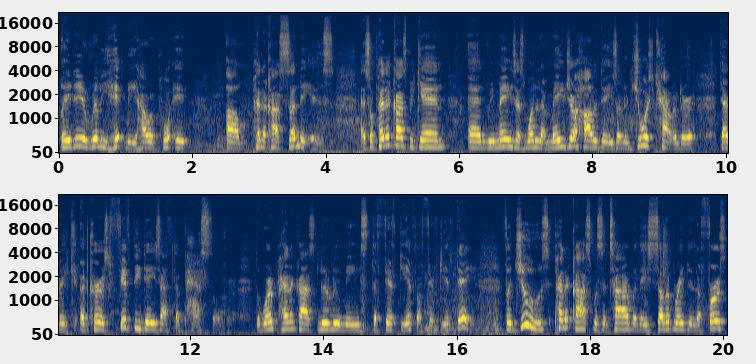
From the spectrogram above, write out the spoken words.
But it didn't really hit me how important um, Pentecost Sunday is. And so Pentecost began and remains as one of the major holidays on the Jewish calendar that occurs 50 days after Passover. The word Pentecost literally means the 50th or 50th day. For Jews, Pentecost was a time where they celebrated the first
